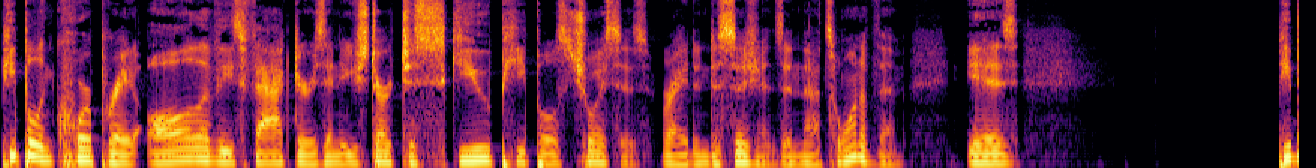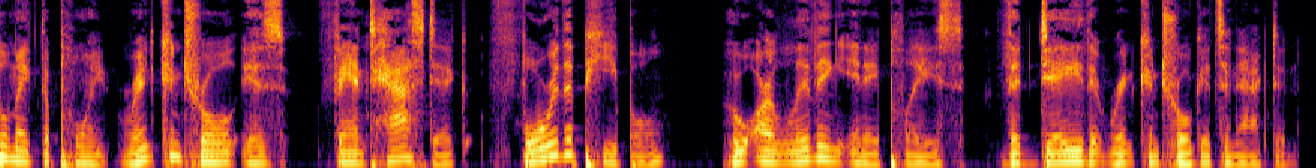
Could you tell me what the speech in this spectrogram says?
people incorporate all of these factors, and you start to skew people's choices, right, and decisions, and that's one of them. Is people make the point rent control is fantastic for the people who are living in a place the day that rent control gets enacted.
